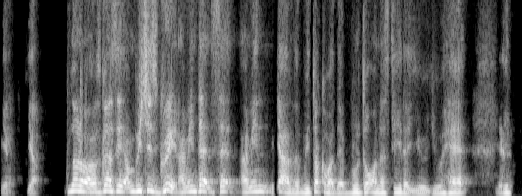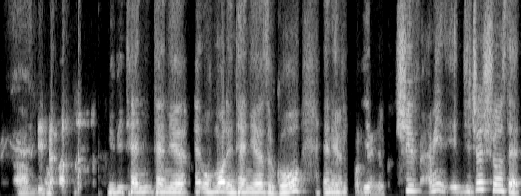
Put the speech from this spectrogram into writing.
yeah yeah no, no, I was gonna say, um, which is great. I mean, that said, I mean, yeah, we talk about that brutal honesty that you you had, Yeah. know, um, yeah, maybe 10, 10 years or more than ten years ago, and yeah, if shift i mean it, it just shows that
